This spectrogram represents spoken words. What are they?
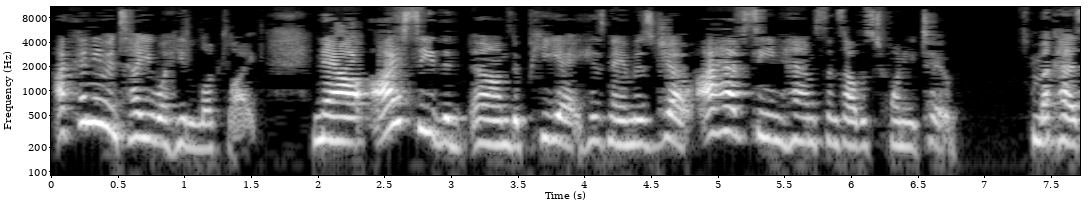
I couldn't even tell you what he looked like. Now, I see the, um, the PA. His name is Joe. I have seen him since I was 22 because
